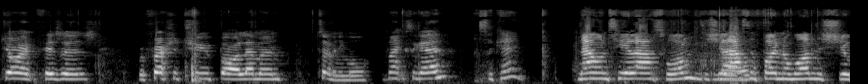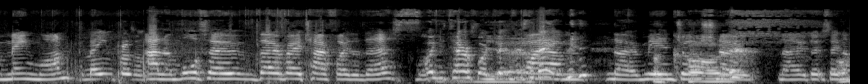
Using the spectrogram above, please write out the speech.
giant fizzers, refresher tube bar lemon, so many more. Thanks again. That's okay. Now on to your last one. This is your Now. last and final one. This is your main one. The main present. And I'm also very, very terrified of this. Why are you terrified? Yeah. It's I am, no, me and Josh, no, no, don't say I'm not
